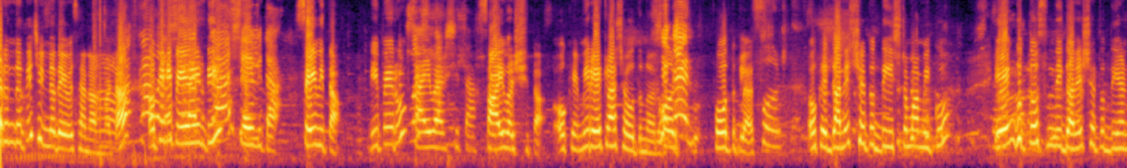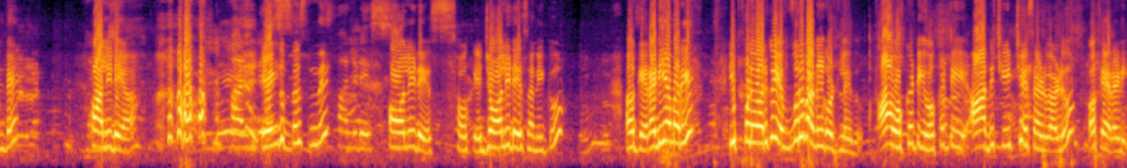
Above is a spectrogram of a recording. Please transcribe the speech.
అరుంధతి చిన్న దేవసేన అన్నమాట. ఓకే నీ పేరేంటి? సేవిత. సేవిత. నీ పేరు? సాయి వర్షిత. సాయి వర్షిత. ఓకే మీరు ఏ క్లాస్ చదువుతున్నారు? Fourth class. Okay Ganesh Chaturthi ఇష్టమా మీకు? ఏం గుర్తొస్తుంది గణేష్ చతుర్థి అంటే? హాలిడేయా ఏం గుర్తొస్తుంది? హాలిడేస్ ఓకే జాలీ డేస్ నీకు? ఓకే రెడీయా మరి? ఇప్పటి వరకు ఎవ్వరు పగలగొట్టలేదు ఆ ఒకటి ఒకటి అది చీట్ చేశాడు వాడు. ఓకే రెడీ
